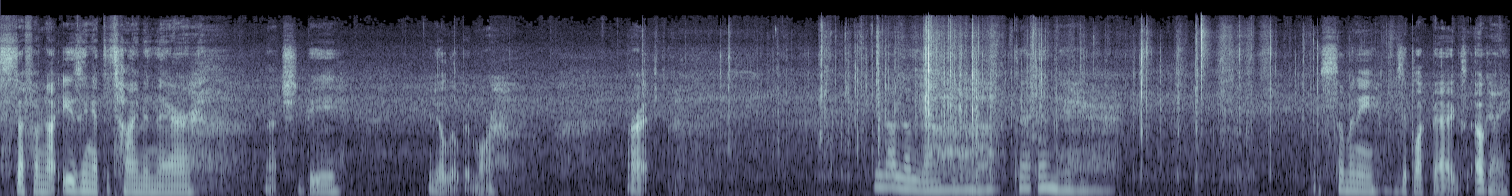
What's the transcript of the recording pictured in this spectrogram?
stuff I'm not using at the time in there. That should be maybe a little bit more. All right. La la la, put that in there. There's so many Ziploc bags. Okay.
